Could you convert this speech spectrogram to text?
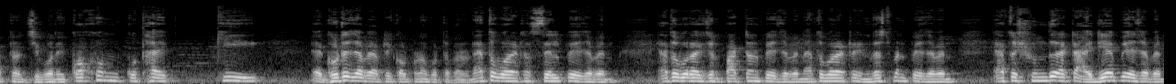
আপনার জীবনে কখন, কোথায়, কি ঘটে যাবে, আপনি কল্পনা করতে পারবেন এত বড় একটা সেল পেয়ে যাবেন, এত বড় একজন পার্টনার পেয়ে যাবেন, এত বড় একটা ইনভেস্টমেন্ট পেয়ে যাবেন, এত সুন্দর একটা আইডিয়া পেয়ে যাবেন,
